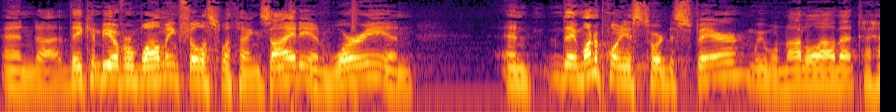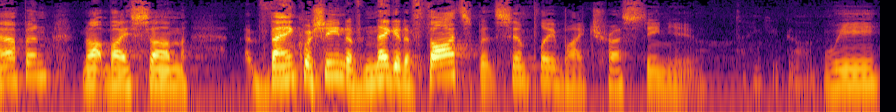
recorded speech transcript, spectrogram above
and uh, they can be overwhelming, fill us with anxiety and worry, and, and they want to point us toward despair. We will not allow that to happen, not by some vanquishing of negative thoughts, but simply by trusting you. Thank you, God. We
